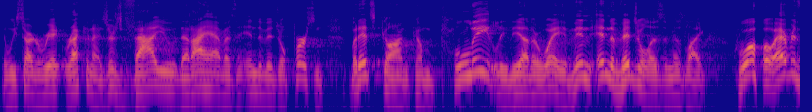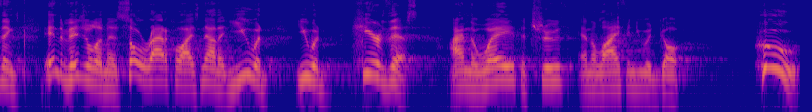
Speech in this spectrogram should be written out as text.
and we started to re- recognize there's value that I have as an individual person. But it's gone completely the other way. individualism is like, whoa, everything's individualism is so radicalized now that you would you would hear this. I'm the way, the truth, and the life, and you would go, Who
